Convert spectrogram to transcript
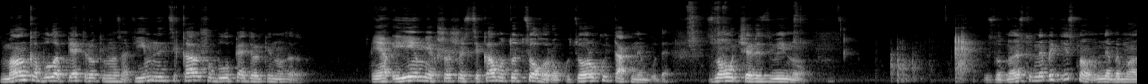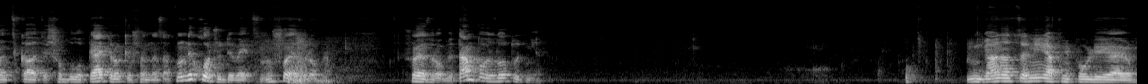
Маланка була 5 років назад. Їм не цікаво, що було 5 років назад. Я- І їм, якщо щось цікаво, то цього року. Цього року і так не буде. Знову через війну. З одної сторони, би дійсно не би мали цікавити, що було 5 років, що назад. Ну не хочу дивитися, ну що я зроблю? Що я зроблю? Там повезло, тут ні. Я на це ніяк не повлияю.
